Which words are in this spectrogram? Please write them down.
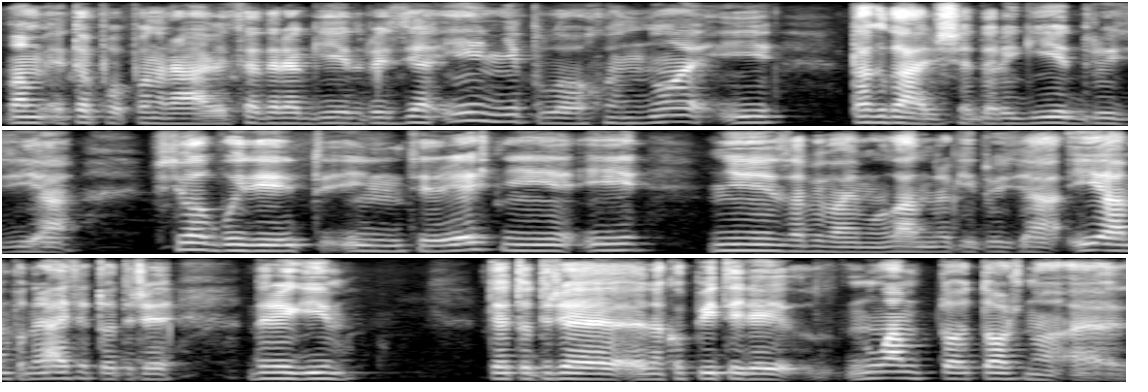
Вам это по- понравится, дорогие друзья, и неплохо, но и так дальше, дорогие друзья. Все будет интереснее и незабываемо. Ладно, дорогие друзья. И вам понравится тот же, дорогим, тот же накопитель, ну вам то точно э,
